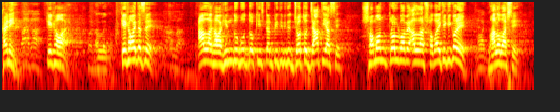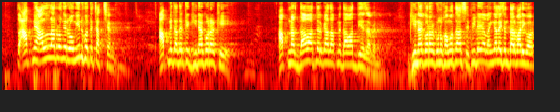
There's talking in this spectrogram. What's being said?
খায়নি? কে খাওয়ায়? কে খাওয়াইতেছে? আল্লাহ। খাওয়া হিন্দু বুদ্ধ খ্রিস্টান পৃথিবীতে যত জাতি আছে সমান্তরাল ভাবে আল্লাহ সবাইকে কি করে? ভালোবাসে। তো আপনি আল্লাহর রঙে রঙিন হতে চাচ্ছেন। আপনি তাদেরকে ঘৃণা করার কি? আপনার দাওয়াতের কাজ আপনি দাওয়াত দিয়ে যাবেন। ঘৃণা করার কোনো ক্ষমতা আছে? ফিডাইয়া ভাঙ্গা লাইছেন তার বাড়িঘর।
